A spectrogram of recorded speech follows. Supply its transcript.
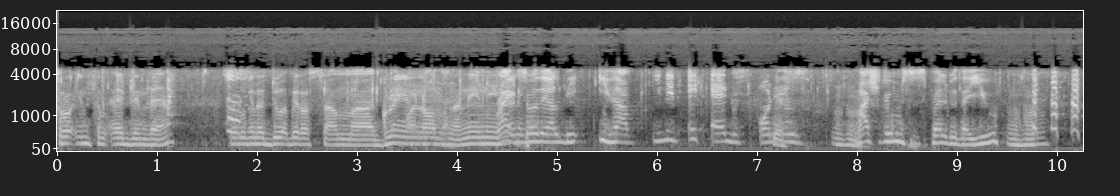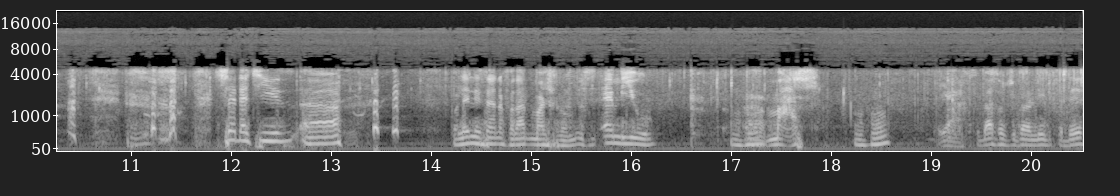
throw in some eggs in there. So we're gonna do a bit of some uh, greens, Wanomo. na. Right, so there'll be you have you need eight eggs, onions, Mhm. mushrooms spelled with a U, Mhm. cheddar cheese. Uh, poleni sana for that mushroom. It's M U uh, mash. Mhm. Yeah, so that's what you're gonna need for this.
